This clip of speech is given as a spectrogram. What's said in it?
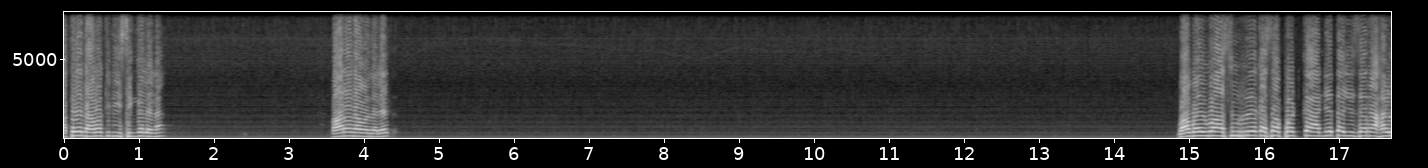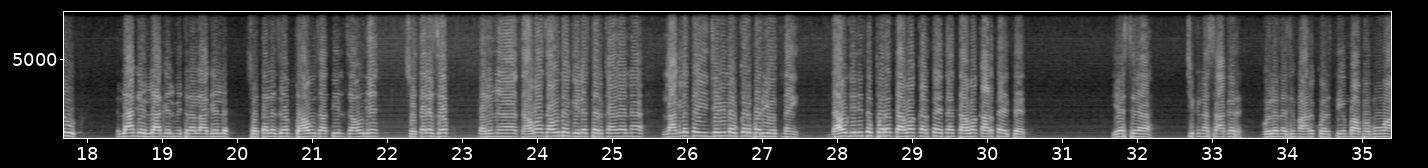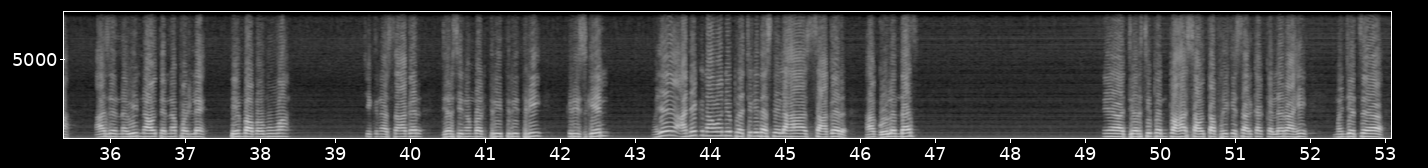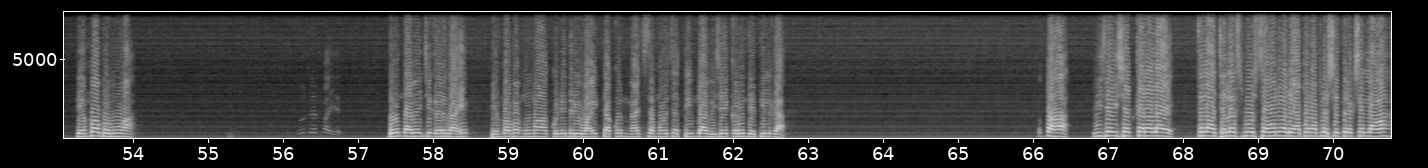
आता धावा किती? सिंगल आहे ना? बारा धावा झाल्यात. वा बाई वा सूर्य कसा पटका नेताजी जरा हळू. लागेल लागेल मित्रा लागेल. स्वतःला जप धाव जातील जाऊ दे. स्वतःला जप. कारण धावा जाऊ दे गेलं तर. कारण लागलं तर इंजरी लवकर बरी होत नाही. धाव गेली तर परत धावा करता येतात धावा काढता येतात. यस चिकना सागर गोलंदाजी महाराज तेंबा बमुवा आज नवीन नाव त्यांना पडलंय तेंबा बमुवा चिकना Sagar jersey number three three three Chris Gayle. म्हणजे अनेक नावाने प्रचलित असलेला हा सागर हा गोलंदाज. जर्सी पण पहा साऊथ आफ्रिकेसारखा कलर आहे. म्हणजेच तेंबा टेंबा बमुआ दोन धाव्यांची गरज आहे. तेंबाबा मुमा कुठेतरी वाईट टाकून मॅच समोरच्या टीमला विजय करून देतील का? पहा विजयी षटकार आलाय चला झलक स्पोर्ट्स सवनवाडी आपण आपलं क्षेत्ररक्षण लावा.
